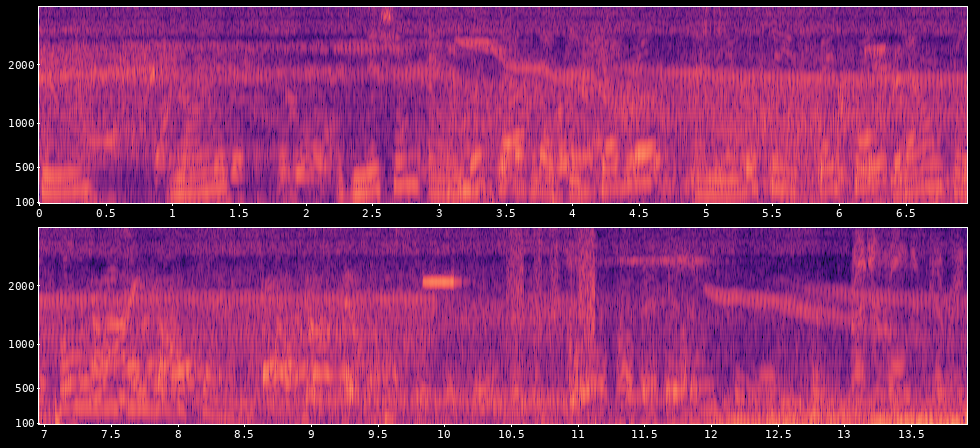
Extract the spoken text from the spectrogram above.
two, one. Ignition and liftoff of Discovery and the Ulysses spacecraft bound for the polar regions of the sun. Roger, roll, Discovery.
